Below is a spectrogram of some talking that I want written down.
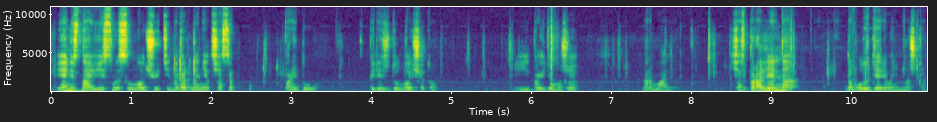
я не знаю, есть смысл ночью идти? Наверное, нет. Сейчас я пойду, пережду ночь эту. И пойдем уже нормально. Сейчас параллельно Добуду дерево немножко.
